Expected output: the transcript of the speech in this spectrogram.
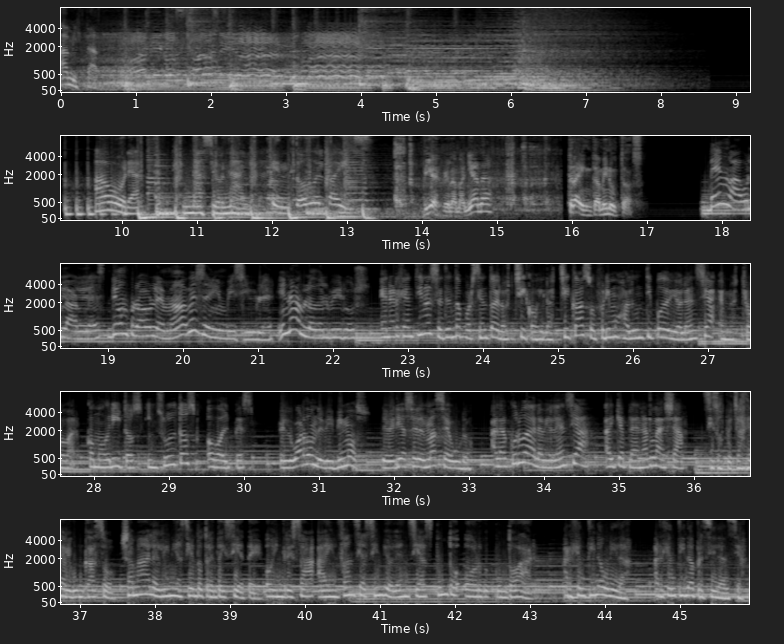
amistad. Amigos para Ahora, Nacional, en todo el país. 10 de la mañana, 30 minutos. Vengo a hablarles de un problema a veces invisible y no hablo del virus. En Argentina el 70% de los chicos y las chicas sufrimos algún tipo de violencia en nuestro hogar, como gritos, insultos o golpes. El lugar donde vivimos debería ser el más seguro. A la curva de la violencia hay que aplanarla ya. Si sospechas de algún caso, llama a la línea 137 o ingresa a infanciasinviolencias.org.ar. Argentina Unida. Argentina Presidencia.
